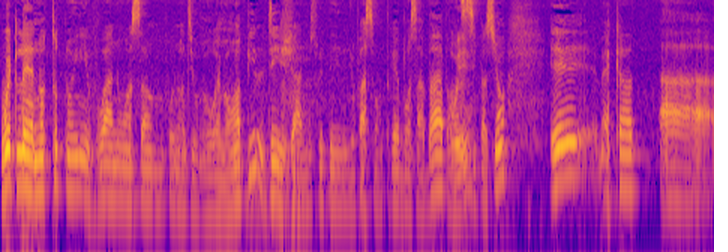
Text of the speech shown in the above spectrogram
Wetland, nous tous nous unis, voir nous ensemble pour nous dire nous vraiment en pile. Déjà, nous souhaitons passer un très bon sabbat par Oui. anticipation. Et mais quand ah,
